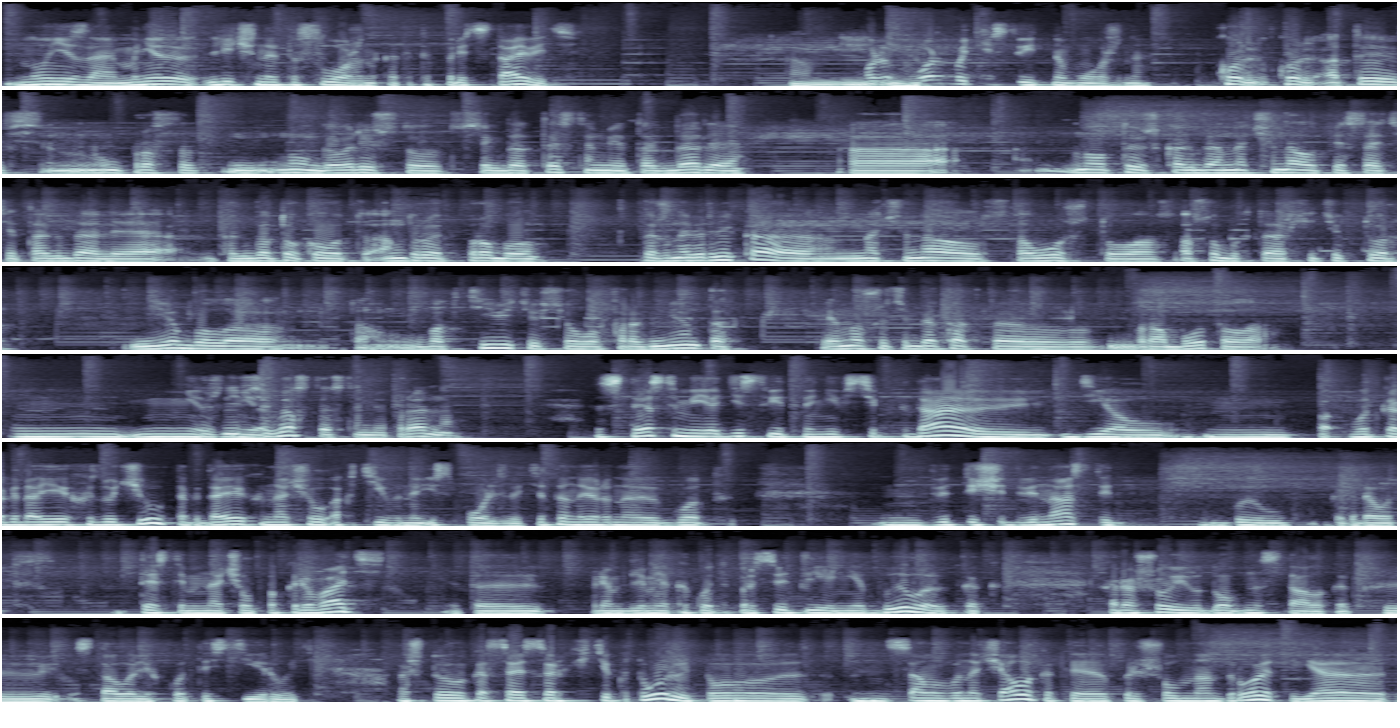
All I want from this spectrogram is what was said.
Ну, не знаю, мне лично это сложно как-то представить. А мне... может, может быть, действительно можно. Коль, Коль, а ты ну, просто ну, говоришь, что всегда тестами и так далее. А, но ты же когда начинал писать и так далее, когда только вот Android пробовал, ты же наверняка начинал с того, что особых-то архитектур не было, там в Activity все во фрагментах, и оно же у тебя как-то работало. Нет, Ты же не нет. всегда с тестами, правильно? С тестами я действительно не всегда э, делал. Вот когда я их изучил, тогда я их начал активно использовать. Это, наверное, год 2012 был, когда вот тестами начал покрывать. Это прям для меня какое-то просветление было, как хорошо и удобно стало, как э, стало легко тестировать. А что касается архитектуры, то с самого начала, как я пришел на Android, я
